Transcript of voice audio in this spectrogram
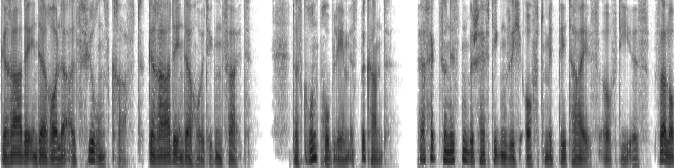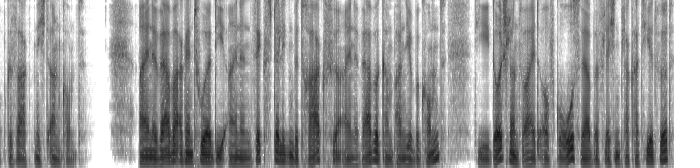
gerade in der Rolle als Führungskraft, gerade in der heutigen Zeit. Das Grundproblem ist bekannt. Perfektionisten beschäftigen sich oft mit Details, auf die es salopp gesagt nicht ankommt. Eine Werbeagentur, die einen sechsstelligen Betrag für eine Werbekampagne bekommt, die deutschlandweit auf Großwerbeflächen plakatiert wird,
